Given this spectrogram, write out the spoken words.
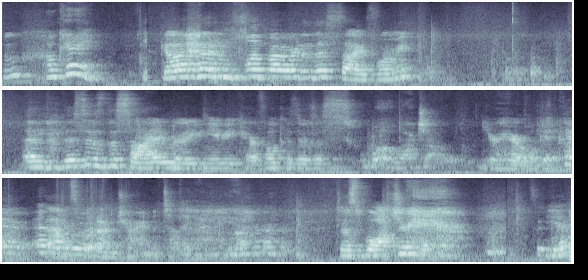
Okay. Go ahead and flip over to this side for me. And this is the side where you need to be careful because there's a whoa, watch out. Your hair will get caught. Hair That's what. I'm trying to tell you. Yeah. Just watch your hair. It's Yep,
